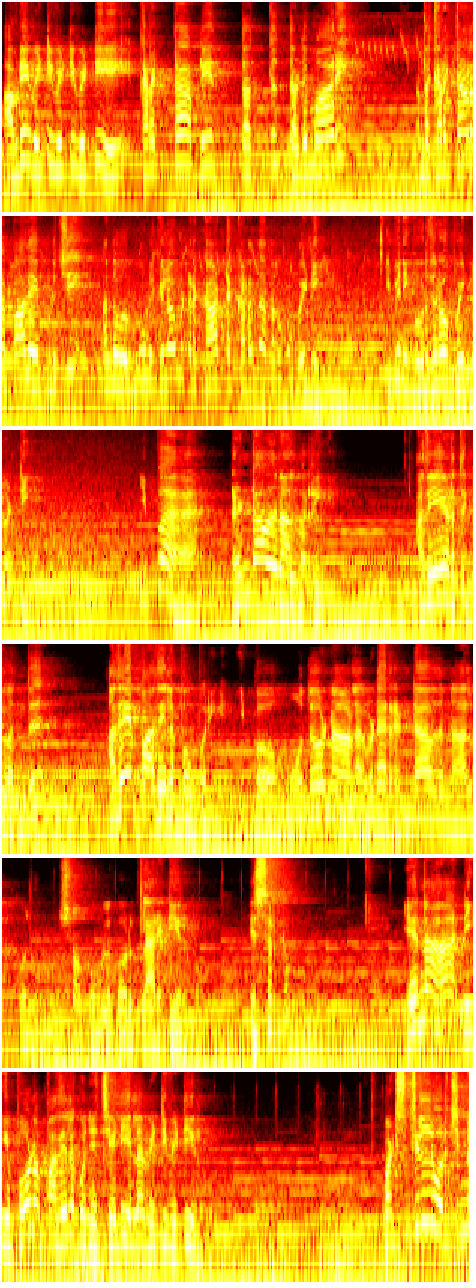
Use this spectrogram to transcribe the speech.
அப்படியே வெட்டி வெட்டி வெட்டி கரெக்டாக அப்படியே தத்து தடுமாறி அந்த கரெக்டான பாதையை பிடிச்சி அந்த ஒரு மூணு கிலோமீட்டர் காட்டை கடந்து அந்த பக்கம் போயிட்டீங்க. இப்போ நீங்க ஒரு தடவை போயிட்டு வந்துட்டீங்க. இப்போ ரெண்டாவது நாள் வர்றீங்க. அதே இடத்துக்கு வந்து அதே பாதையில் போக போகிறீங்க இப்போ முதல் நாளை விட ரெண்டாவது நாள் கொஞ்சம் உங்களுக்கு ஒரு கிளாரிட்டி இருக்கும். எஸ் சார் ஏன்னா நீங்கள் போன பாதையில் கொஞ்சம் செடியெல்லாம் வெட்டி வெட்டி இருக்கும். பட் ஸ்டில் ஒரு சின்ன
